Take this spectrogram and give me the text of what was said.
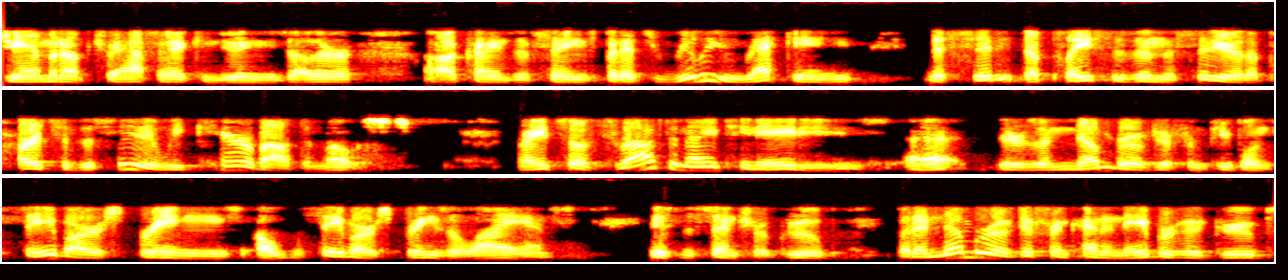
jamming up traffic and doing these other uh, kinds of things, but it's really wrecking the city, the places in the city or the parts of the city that we care about the most right? So throughout the 1980s, uh, there's a number of different people, and Save Our Springs, the Save Our Springs Alliance is the central group, but a number of different kind of neighborhood groups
